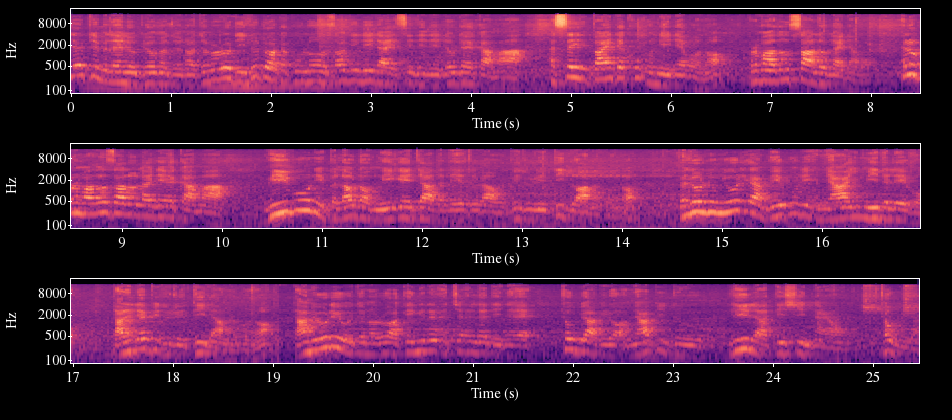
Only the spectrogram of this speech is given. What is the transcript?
ချက်ဖြစ်မလဲလို့ပြောမှဆိုရင်တော့ကျွန်တော်တို့ဒီလွတ်တော်တစ်ခုလုံးစောင့်ကြည့်လေ့လာရေးစီစဉ်နေလုပ်တဲ့အခါမှာအစိတ်အပိုင်းတစ်ခုအနေနဲ့ပေါ့နော်ပထမဆုံးစလုပ်လိုက်တာပေါ့အဲ့လိုပထမဆုံးစလုပ်လိုက်တဲ့အခါမှာမီးဘူးနေဘယ်လောက်တော့မီးခဲ့ကြတယ်လဲဆိုတာကိုပြည်သူတွေသိသွားမှာပေါ့နော်ဘယ်လိုလူမျိုးတွေကမီးဘူးတွေအများကြီးမီးတယ်လဲပေါ့ ဒါတွေလည်းပြည်သူတွေသိလာမှာပေါ့နော်ဒါမျိုးတွေကိုကျွန်တော်တို့ကကိန်းကိန်းနဲ့အချက်အလက်တွေနဲ့ထုတ်ပြပြီးတော့အများပြည်သူလေးလာသိရှိနိုင်အောင်ထုတ်ပြတာ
